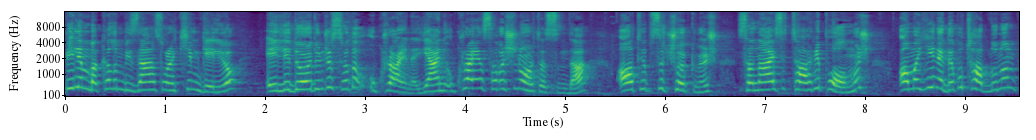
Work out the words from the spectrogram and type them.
Bilin bakalım bizden sonra kim geliyor? 54. sırada Ukrayna. Yani Ukrayna savaşın ortasında altyapısı çökmüş, sanayisi tahrip olmuş ama yine de bu tablonun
